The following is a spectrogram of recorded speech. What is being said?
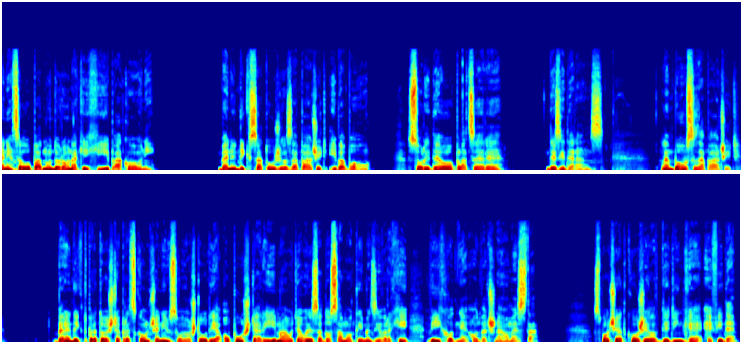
a nechcel upadnúť do rovnakých chýb ako oni. Benedikt sa túžil zapáčiť iba Bohu. Solideo placere desiderans. Len Bohu sa zapáčiť. Benedikt preto ešte pred skončením svojho štúdia opúšťa Rím a uťahuje sa do samoty medzi vrchy východne od väčšného mesta. Spočiatku žil v dedinke Efide,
